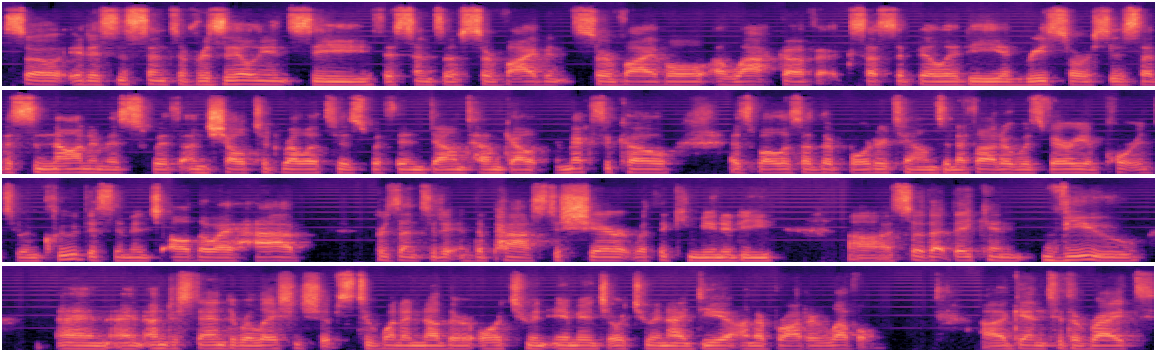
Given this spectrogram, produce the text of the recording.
So it is this sense of resiliency, this sense of survival, a lack of accessibility and resources that is synonymous with unsheltered relatives within downtown Gallup, New Mexico, as well as other border towns. And I thought it was very important to include this image, although I have presented it in the past, to share it with the community uh, so that they can view and, and understand the relationships to one another or to an image or to an idea on a broader level. Uh, again, to the right,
